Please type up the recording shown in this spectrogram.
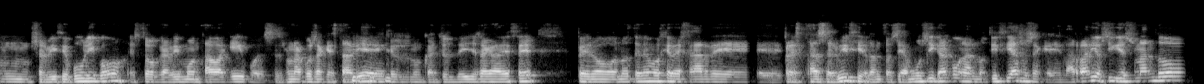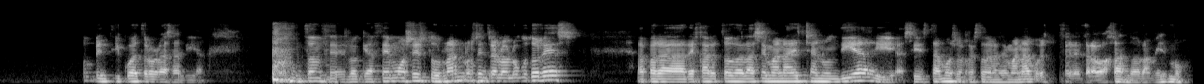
un servicio público, esto que habéis montado aquí, pues es una cosa que está bien, que es un cachondillo y se agradece, pero no tenemos que dejar de prestar servicio, tanto sea música como las noticias, o sea que la radio sigue sonando 24 horas al día. Entonces, lo que hacemos es turnarnos entre los locutores para dejar toda la semana hecha en un día y así estamos el resto de la semana pues teletrabajando ahora mismo.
